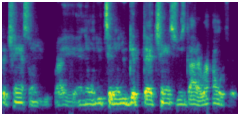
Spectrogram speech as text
a chance on you, right? And then when you take when you get that chance, you just got to run with it.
